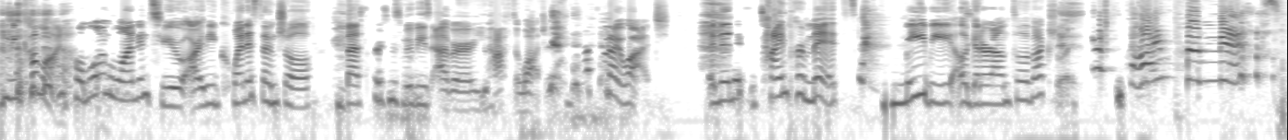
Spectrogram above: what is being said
I mean, come on. Home Alone 1 and 2 are the quintessential best Christmas movies ever. You have to watch it. That's what I watch. And then if time permits, maybe I'll get around to Love Actually. time permits.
